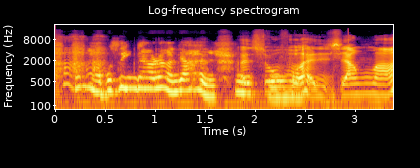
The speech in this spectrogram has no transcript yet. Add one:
芳疗不是应该要让人家很舒服、很舒服、很香吗？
